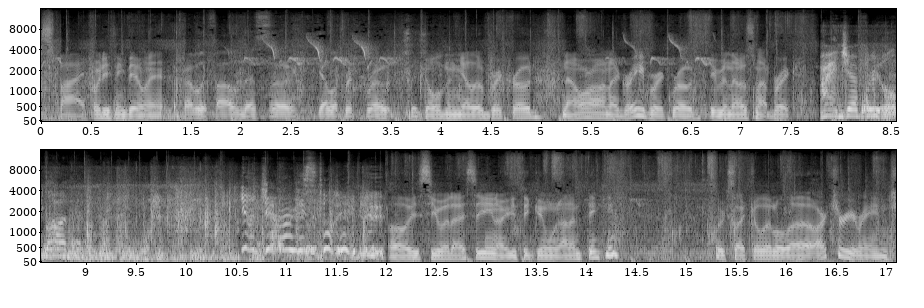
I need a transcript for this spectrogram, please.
spy. Where do you think they went? I Probably followed this uh, yellow brick road. The golden yellow brick road. Now we're on a gray brick road, even though it's not brick. All right, Jeffrey, hold on. Yo, Jeffrey's still here. Oh, you see what I see? Are you thinking what I'm thinking? Looks like a little uh, archery range.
